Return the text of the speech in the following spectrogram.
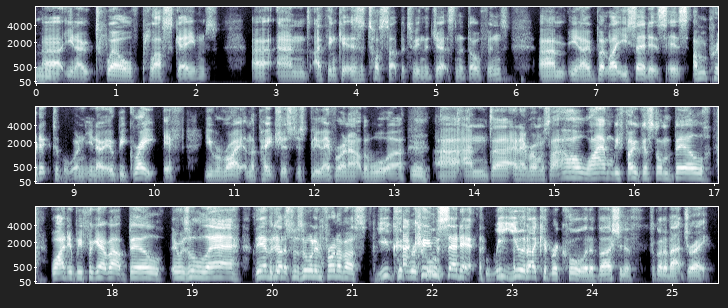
Mm. Uh, you know, twelve plus games. Uh, and I think it is a toss up between the Jets and the Dolphins. Um, you know, but like you said, it's it's unpredictable, and you know it would be great if you were right and the Patriots just blew everyone out of the water, Mm. uh, and uh, and everyone was like, oh, why haven't we focused on Bill? Why did we forget about Bill? It was all there. The evidence was all in front of us. You could Matt recall, Coombs said it. we, you and I could recall a version of "Forgot About Dre."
